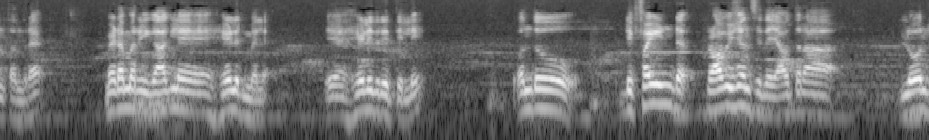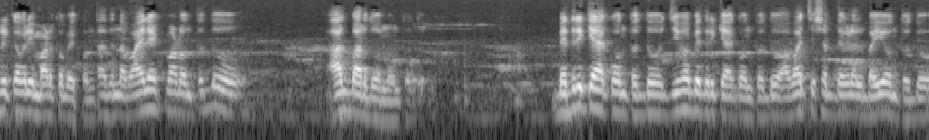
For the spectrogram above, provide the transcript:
ಅಂತಂದರೆ ಮೇಡಮರು ಈಗಾಗಲೇ ಹೇಳಿದ ಮೇಲೆ ಹೇಳಿದ ರೀತಿಯಲ್ಲಿ ಒಂದು ಡಿಫೈನ್ಡ್ ಪ್ರಾವಿಷನ್ಸ್ ಇದೆ, ಯಾವ ಥರ ಲೋನ್ ರಿಕವರಿ ಮಾಡ್ಕೋಬೇಕು ಅಂತ. ಅದನ್ನು ವೈಲೇಟ್ ಮಾಡುವಂಥದ್ದು ಆಗಬಾರ್ದು ಅನ್ನುವಂಥದ್ದು. ಬೆದರಿಕೆ ಹಾಕುವಂಥದ್ದು, ಜೀವ ಬೆದರಿಕೆ ಹಾಕುವಂಥದ್ದು, ಅವಾಚ್ಯ ಶಬ್ದಗಳಲ್ಲಿ ಬೈಯುವಂಥದ್ದು,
